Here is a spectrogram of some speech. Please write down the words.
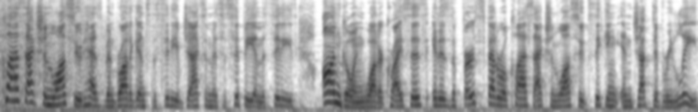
class action lawsuit has been brought against the city of Jackson, Mississippi, and the city's ongoing water crisis. It is the first federal class action lawsuit seeking injunctive relief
